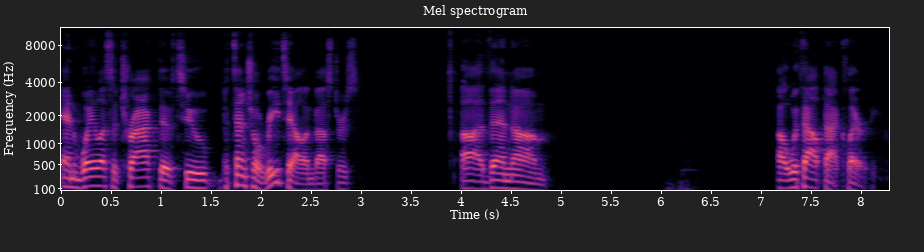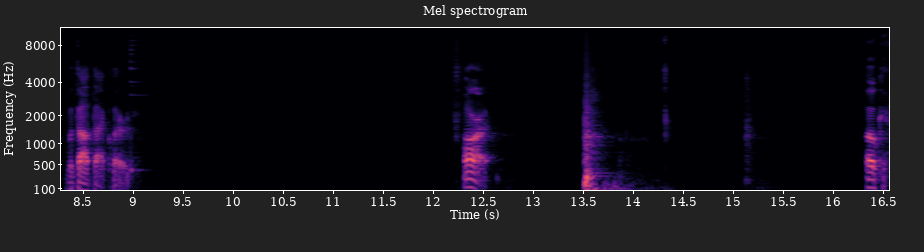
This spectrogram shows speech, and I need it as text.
and way less attractive to potential retail investors uh, than um, uh, without that clarity. Without that clarity. All right. Okay.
